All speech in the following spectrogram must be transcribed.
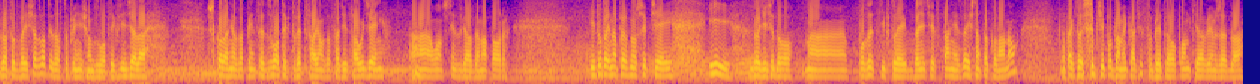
za 120 zł, za 150 zł w niedzielę. Szkolenia za 500 zł, które trwają w zasadzie cały dzień, a łącznie z wjazdem na tor. I tutaj na pewno szybciej i dojdziecie do e, pozycji, w której będziecie w stanie zejść na to kolano, a także szybciej podamykacie sobie te oponki. Ja wiem, że dla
